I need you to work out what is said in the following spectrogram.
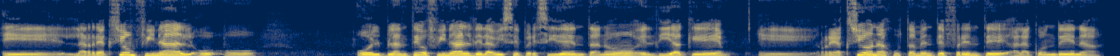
eh, la reacción final o, o, el planteo final de la vicepresidenta, ¿no? El día que eh, reacciona justamente frente a la condena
